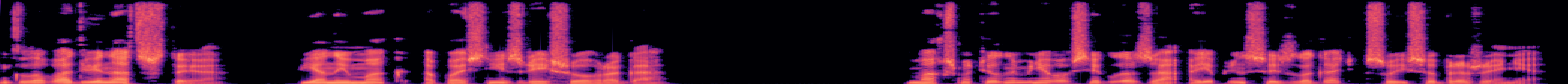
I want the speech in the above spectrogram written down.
Глава двенадцатая. Пьяный маг опаснее злейшего врага. Маг смотрел на меня во все глаза, а я принялся излагать свои соображения.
